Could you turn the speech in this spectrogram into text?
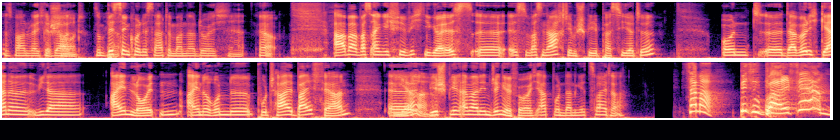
Es waren welche geschaut. da. So ein Ja. bisschen Kulisse hatte man dadurch. Ja. Ja. Aber was eigentlich viel wichtiger ist, äh, ist, was nach dem Spiel passierte. Und äh, da würde ich gerne wieder einläuten, eine Runde brutal ballfern. Äh, Ja. Wir spielen einmal den Jingle für euch ab und dann geht's weiter. Sag mal, bist du ballfern?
